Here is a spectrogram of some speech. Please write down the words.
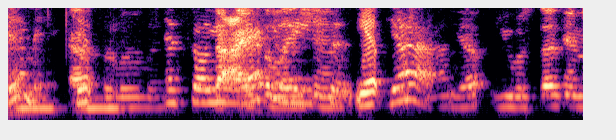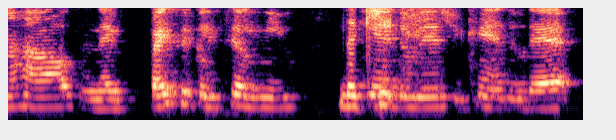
pandemic. Absolutely. And so, you The know, that isolation. to, Yep. yeah. Yep. You were stuck in the house and they basically telling you The you can't do this, you can't do that.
